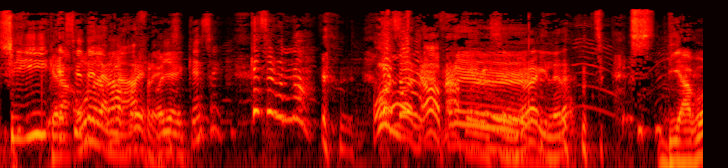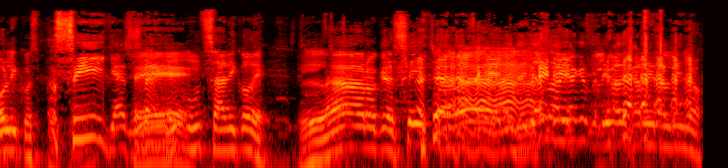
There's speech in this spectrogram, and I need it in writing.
Sí, ese un de la anafre. anafre. Oye, ¿qué es? ¡Un El anafre! señor Aguilera, diabólico Sí, ya Sí. sé. un, un sádico de, claro que sí, chaval". ya sabía que se le iba a dejar ir al niño.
